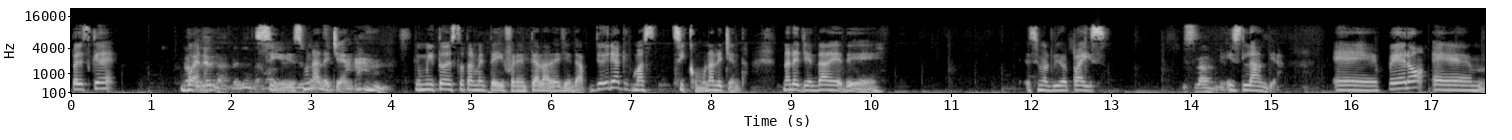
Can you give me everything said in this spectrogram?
Pero es que, No, bueno, leyenda, leyenda, ¿no? sí, es una leyenda. Un mito es totalmente diferente a la leyenda. Yo diría que más, sí, como una leyenda. Una leyenda de, de se me olvidó el país. Islandia. Islandia. Eh, pero, eh,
